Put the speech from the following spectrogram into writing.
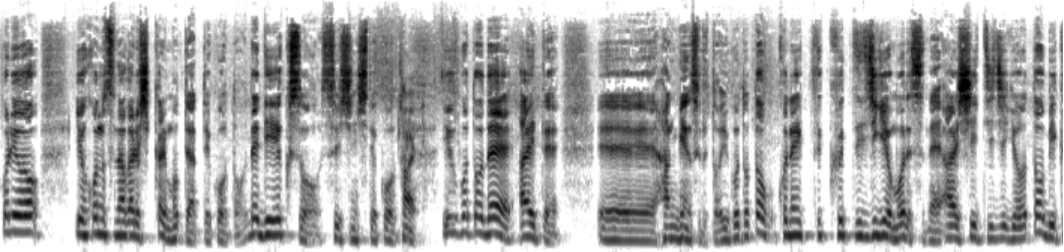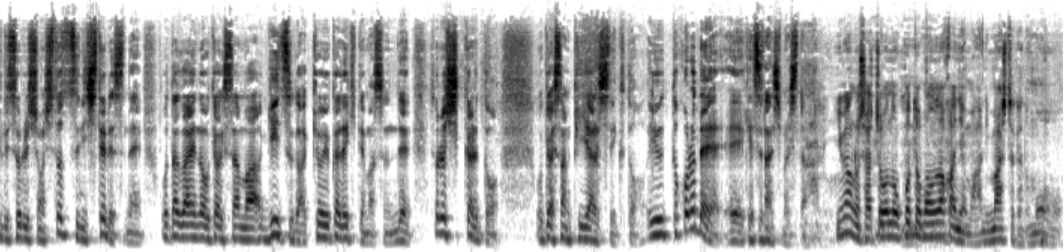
これを横のつながりをしっかり持ってやっていこうと。で、DX を推進していこうとはいいうことで、あえて、えー半減するということと、コネクティ事業もですね、ICT 事業とビックリソリューションを一つにしてですね、お互いのお客様、技術が共有化できてますんで、それをしっかりとお客さん PR していくというところで、えー決断しました。今の社長の言葉の中にもありましたけども、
